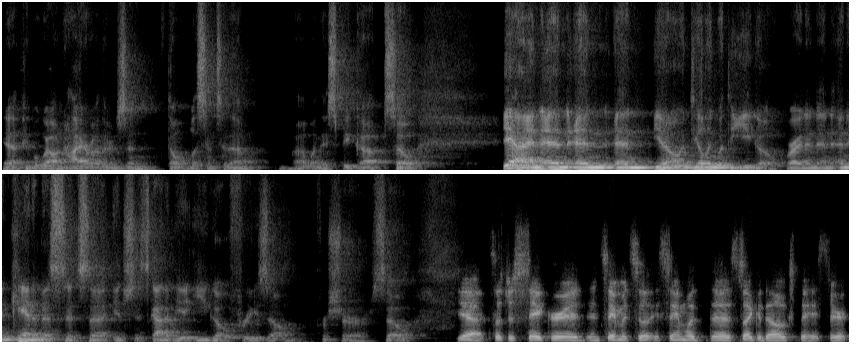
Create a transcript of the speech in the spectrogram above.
yeah, people go out and hire others and don't listen to them uh, when they speak up. So, yeah, and and and and you know, in dealing with the ego, right? And and, and in cannabis, it's a, it's it's got to be an ego-free zone for sure. So, yeah, it's such a sacred, and same with same with the psychedelic space. There,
